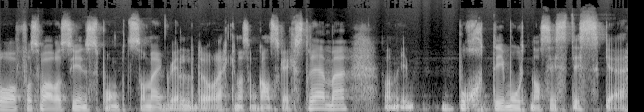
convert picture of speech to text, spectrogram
å forsvare synspunkt som jeg vil da regne som ganske ekstreme. Sånn bortimot nazistiske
